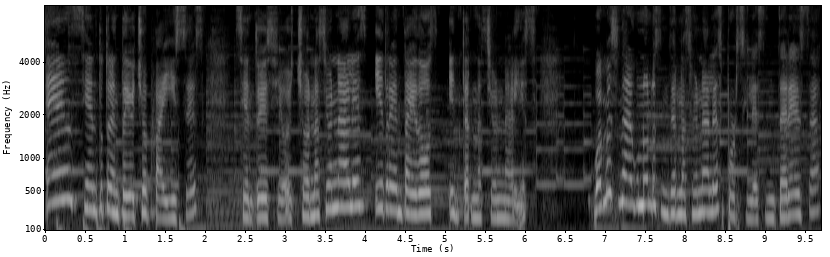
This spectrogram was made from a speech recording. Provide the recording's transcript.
en 138 países, 118 nacionales y 32 internacionales. Voy a mencionar algunos de los internacionales por si les interesa.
